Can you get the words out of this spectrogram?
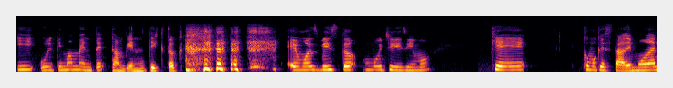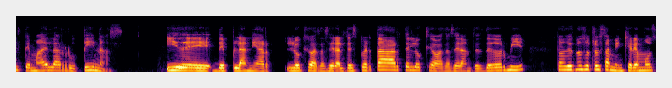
Y últimamente, también en TikTok, hemos visto muchísimo que como que está de moda el tema de las rutinas y de, planear lo que vas a hacer al despertarte, lo que vas a hacer antes de dormir. Entonces nosotros también queremos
